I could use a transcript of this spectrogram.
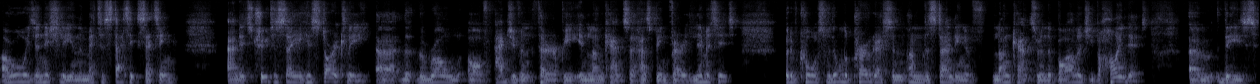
are always initially in the metastatic setting. And it's true to say historically uh, that the role of adjuvant therapy in lung cancer has been very limited. But of course, with all the progress and understanding of lung cancer and the biology behind it, um, these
